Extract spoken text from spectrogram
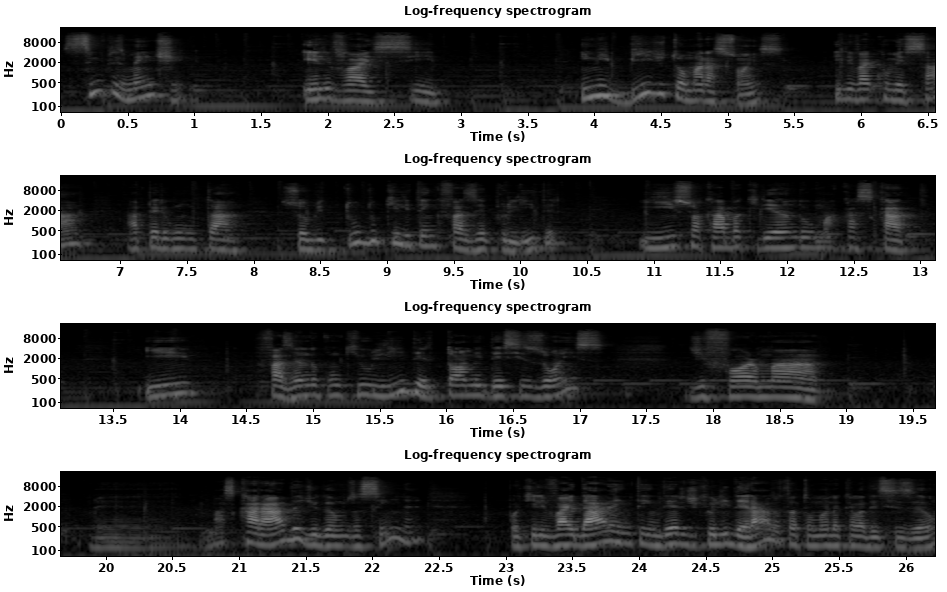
simplesmente ele vai se inibir de tomar ações, ele vai começar a perguntar sobre tudo que ele tem que fazer para o líder e isso acaba criando uma cascata e fazendo com que o líder tome decisões de forma é, mascarada, digamos assim, né? Porque ele vai dar a entender de que o liderado está tomando aquela decisão,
